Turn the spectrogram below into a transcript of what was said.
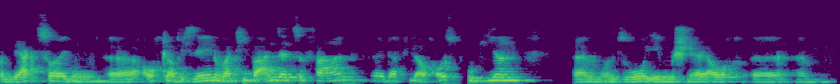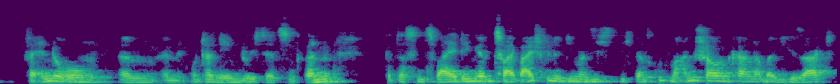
von Werkzeugen äh, auch, glaube ich, sehr innovative Ansätze fahren, äh, da viel auch ausprobieren ähm, und so eben schnell auch äh, ähm, Veränderungen ähm, im Unternehmen durchsetzen können. Ich glaube, das sind zwei Dinge, zwei Beispiele, die man sich, sich ganz gut mal anschauen kann, aber wie gesagt,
